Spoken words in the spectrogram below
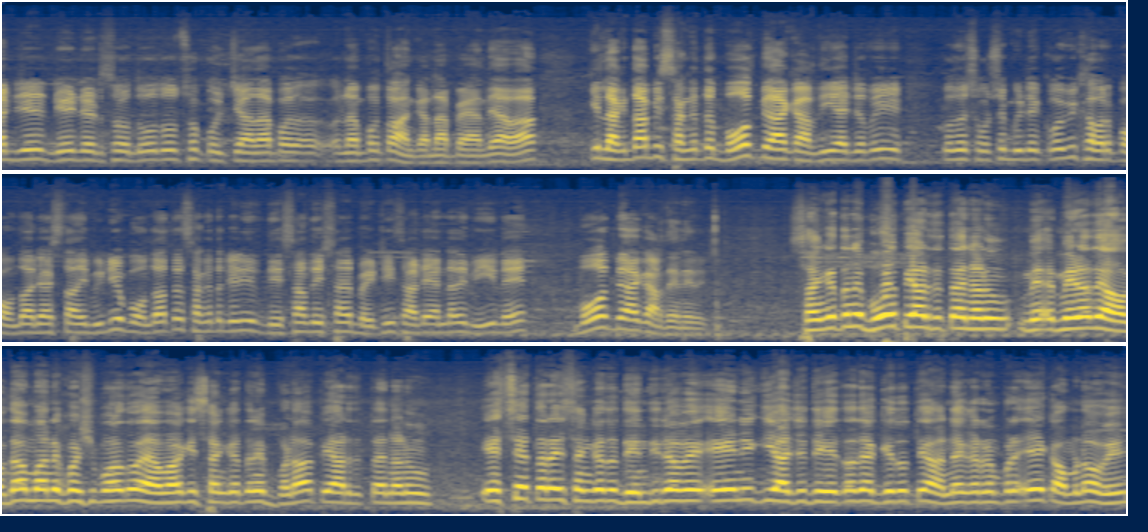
ਅੱਜ 150 150 2 200 ਕੁਲਚਿਆਂ ਦਾ ਨਾਲ ਭੁਗਤਾਨ ਕਰਨਾ ਪੈਂਦਾ ਵਾ। ਕਿ ਲੱਗਦਾ ਵੀ ਸੰਗਤ ਬਹੁਤ ਪਿਆਰ ਕਰਦੀ ਹੈ ਜਦੋਂ ਵੀ ਕੋਈ ਸੋਸ਼ਲ ਮੀਡੀਆ ਕੋਈ ਵੀ ਖਬਰ ਪਾਉਂਦਾ ਜਾਂ ਇਸ ਤਰ੍ਹਾਂ ਦੀ ਵੀਡੀਓ ਪਾਉਂਦਾ ਤੇ ਸੰਗਤ ਜਿਹੜੀ ਦੇਸ਼ਾਂ ਦੇਸ਼ਾਂ 'ਚ ਬੈਠੀ ਸਾਡੇ ਇਹਨਾਂ ਦੇ ਵੀਰ ਨੇ ਬਹੁਤ ਪਿਆਰ ਕਰਦੇ ਨੇ। ਸੰਗਤ ਨੇ ਬਹੁਤ ਪਿਆਰ ਦਿੱਤਾ ਇਹਨਾਂ ਨੂੰ। ਮੇਰਾ ਤੇ ਆਪਦਾ ਮਨ ਖੁਸ਼ ਬਹੁਤ ਹੋਇਆ ਵਾ ਕਿ ਸੰਗਤ ਨੇ ਬੜਾ ਪਿਆਰ ਦਿੱਤਾ ਇਹਨਾਂ ਨੂੰ। ਇਸੇ ਤਰ੍ਹਾਂ ਹੀ ਸੰਗਤ ਦਿੰਦੀ ਰਵੇ। ਇਹ ਨਹੀਂ ਕਿ ਅੱਜ ਦੇਤਾ ਤੇ ਅੱਗੇ ਤੋਂ ਧਿਆਨ ਨਾ ਕਰਨ ਪਰ ਇਹ ਕੰਮ ਨਾ ਹੋਵੇ।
